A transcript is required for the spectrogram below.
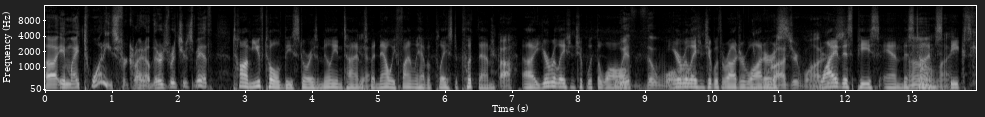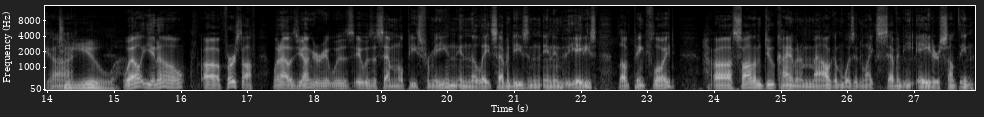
uh, in my 20s. For crying out, there's Richard Smith. Tom, you've told these stories a million times, Yeah. but now we finally have a place to put them. Ah. Uh, your relationship with the wall, With the wall. your relationship with Roger Waters, Roger Waters. why this piece and this Oh, time speaks to you. Well, you know, uh, first off, when I was younger, it was it was a seminal piece for me in, in the late '70s and, and into the '80s. Loved Pink Floyd. Uh, saw them do kind of an amalgam. Was it in like '78 or something?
